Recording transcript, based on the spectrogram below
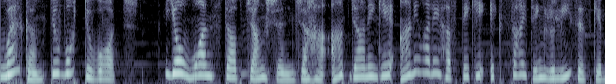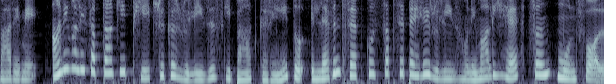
Welcome to what to watch your one stop junction जहाँ आप जानेंगे आने वाले हफ़्ते की एक्साइटिंग रिलीजेस के बारे में आने वाले सप्ताह की थिएट्रिकल रिलीजेस की बात करें तो 11th फेब को सबसे पहले रिलीज़ होने वाली है film Moonfall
